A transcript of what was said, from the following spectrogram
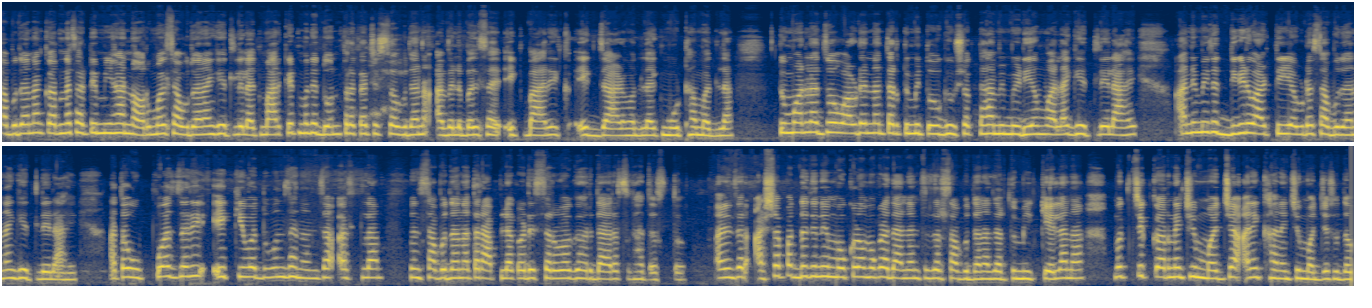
साबुदाणा करण्यासाठी मी हा नॉर्मल साबुदाणा घेतलेला आहे. मार्केटमध्ये दोन प्रकारचे साबुदाणा अवेलेबल्स आहे एक बारीक एक जाडमधला एक मोठा मधला तुम्हाला जो आवडेल ना तर तुम्ही तो घेऊ शकता. हा मी मीडियमवाला घेतलेला आहे. आणि मी ते दीड वाटी एवढं साबुदाणा घेतलेला आहे. आता उपवास जरी एक किंवा दोन जणांचा असला पण साबुदाणा तर आपल्याकडे सर्व घरदारच खात असतं. आणि जर अशा पद्धतीने मोकळं मोकळ्या दाण्यांचा जर साबुदाणा जर तुम्ही केला ना मग ते करण्याची मज्जा आणि खाण्याची मज्जासुद्धा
